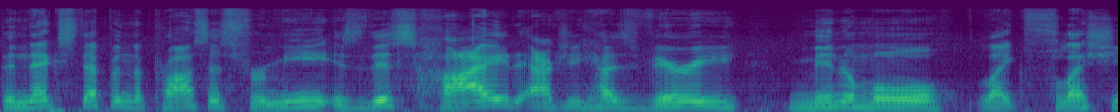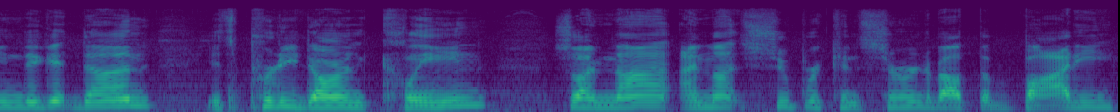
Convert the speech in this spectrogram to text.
The next step in the process for me is this hide actually has very minimal like fleshing to get done. It's pretty darn clean. So I'm not I'm not super concerned about the body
